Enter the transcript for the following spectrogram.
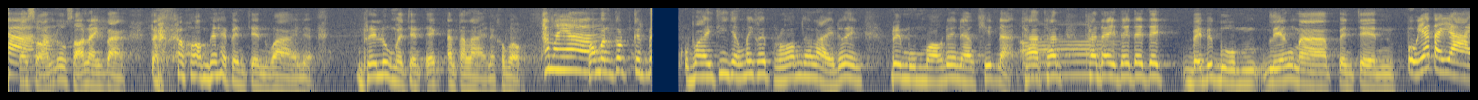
ค่ะก็สอนค่ะลูกสอนอะไรต่างๆแต่ถ้าพ่อแม่เป็น Gen Y เนี่ยได้ลูกมา Gen X อันตรายนะเขาบอก ทำไมอะ เพราะมันก็เป็นวัยที่ยังไม่ค่อยพร้อมเท่าไหร่ด้วยด้วยมุมมองด้วยแนวคิดน่ะถ้าถ้าถ้าได้ได้ได้ได้เบบี้บูมเลี้ยงมาเป็นเจน ปู่ย่าตายาย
